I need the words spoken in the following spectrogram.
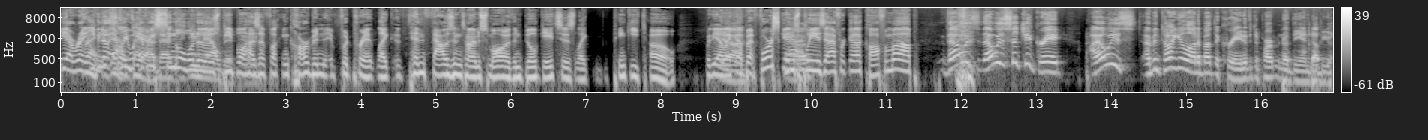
Yeah, right. Right. Even though It's every like every Yeah, single one of those nailed it, people has a fucking carbon footprint like ten thousand times smaller than Bill Gates's like pinky toe. But yeah, like Yeah. uh, but foreskins, Yeah. please, Africa, cough them up. That was that was such a great. I always I've been talking a lot about the creative department of the NWO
